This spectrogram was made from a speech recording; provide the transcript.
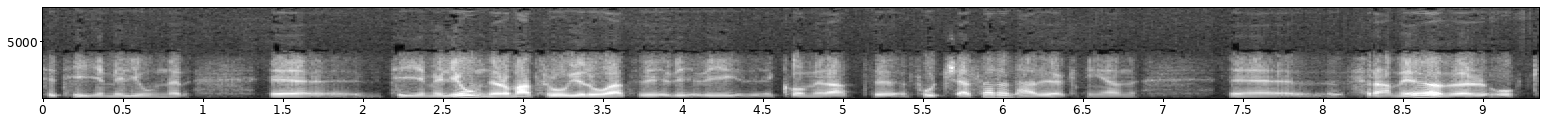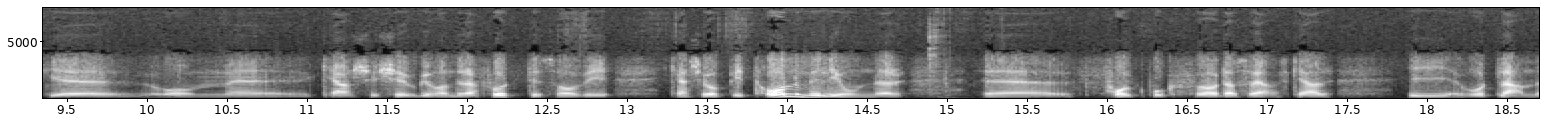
till 10 miljoner. Eh, 10 miljoner och man tror ju då att vi, vi, vi kommer att eh, fortsätta den här ökningen eh, framöver och eh, om eh, kanske 2040 så har vi kanske upp i 12 miljoner eh, folkbokförda svenskar i vårt land.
